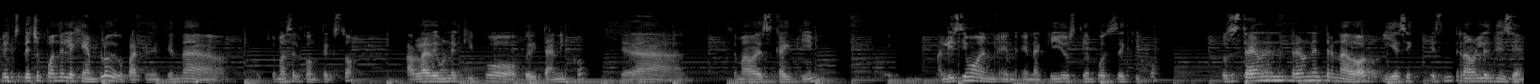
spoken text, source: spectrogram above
de hecho, de hecho pone el ejemplo, digo, para que se entienda más el contexto, habla de un equipo británico, que era, se llamaba Sky Team, malísimo en, en, en aquellos tiempos ese equipo. Entonces traen un, traen un entrenador y ese, ese entrenador les dice,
